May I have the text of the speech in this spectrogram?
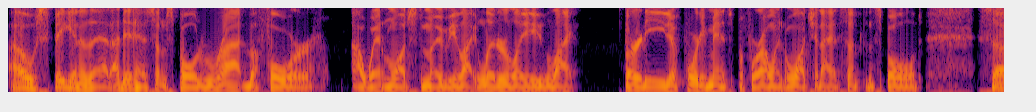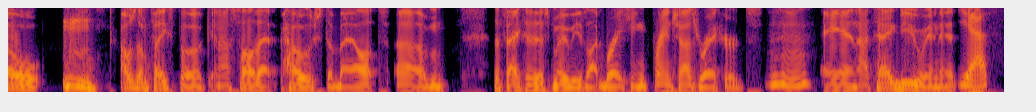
Oh, speaking of that, I did have something spoiled right before I went and watched the movie. Like literally, like thirty to forty minutes before I went to watch it, I had something spoiled. So I was on Facebook and I saw that post about um, the fact that this movie is like breaking franchise records, Mm-hmm. and I tagged you in it. Yes.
